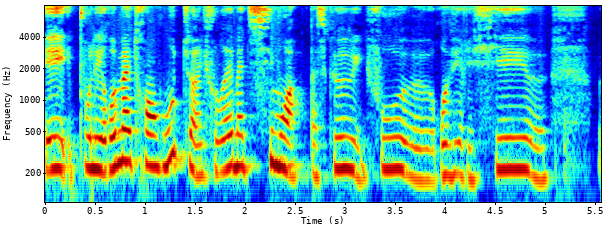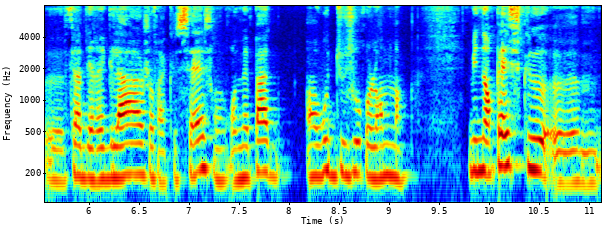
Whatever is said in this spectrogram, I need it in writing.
Et pour les remettre en route, il faudrait mettre six mois, parce que il faut euh, revérifier, euh, euh, faire des réglages, enfin que sais-je, on ne remet pas en route du jour au lendemain. Mais n'empêche que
